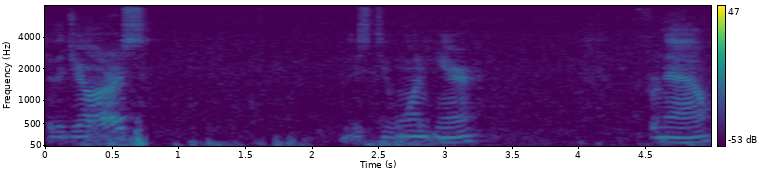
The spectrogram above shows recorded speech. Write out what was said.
to the jars. Just do one here for now.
